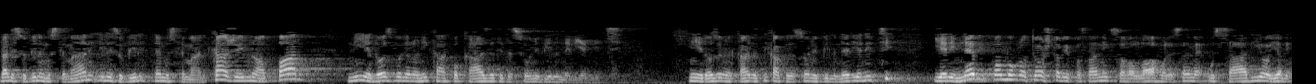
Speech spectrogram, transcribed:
Da li su bili muslimani ili su bili nemuslimani. Kaže Ibn Al-Par, nije dozvoljeno nikako kazati da su oni bili nevjernici. Nije dozvoljeno kazati nikako da su oni bili nevjernici, jer im ne bi pomoglo to što bi poslanik sallallahu alejhi ve selleme usadio je li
